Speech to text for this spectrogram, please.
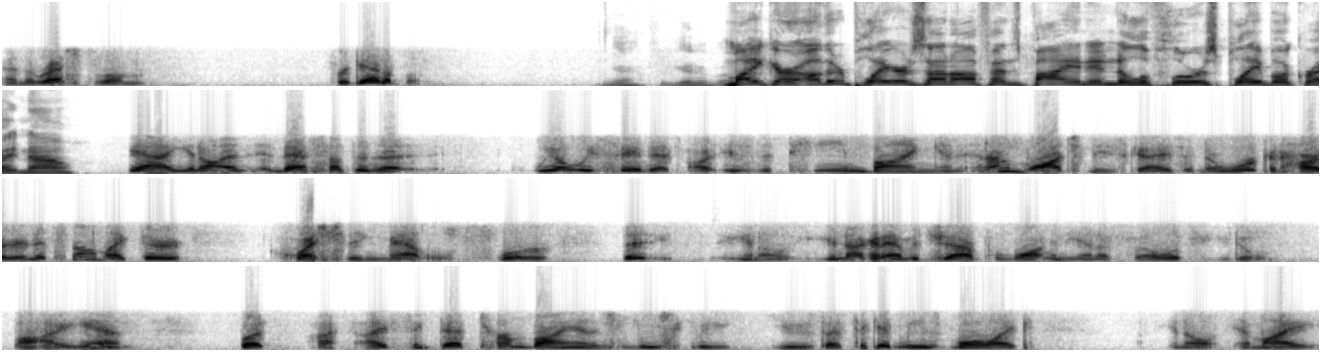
and the rest of them, forgettable. Yeah, forget about Mike, are other players on offense buying into LaFleur's playbook right now? Yeah, you know, and, and that's something that we always say that uh, the team buying in. And I'm watching these guys, and they're working hard, and it's not like they're questioning Matt LaFleur. They, you know, you're not going to have a job for long in the NFL if you don't buy in. But I, I think that term buy-in is loosely used. I think it means more like, you know, am I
